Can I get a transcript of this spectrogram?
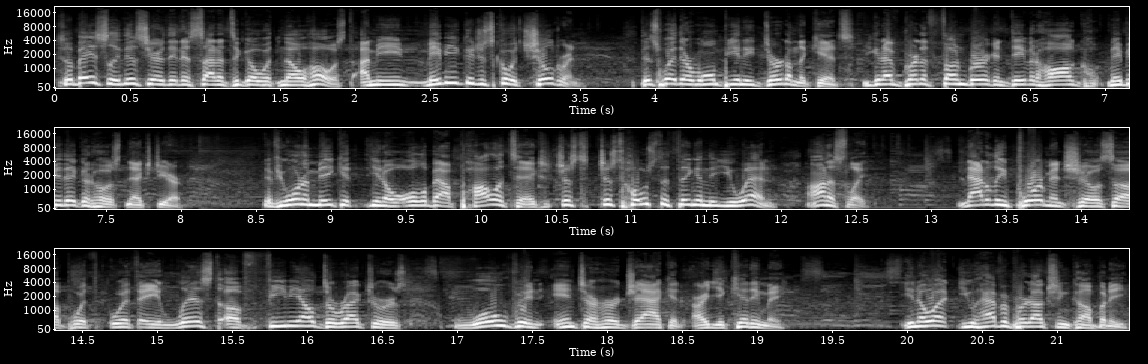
So basically, this year they decided to go with no host. I mean, maybe you could just go with children. This way, there won't be any dirt on the kids. You could have Greta Thunberg and David Hogg. Maybe they could host next year. If you want to make it, you know, all about politics, just just host the thing in the UN. Honestly. Natalie Portman shows up with, with a list of female directors woven into her jacket. Are you kidding me? You know what? You have a production company.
